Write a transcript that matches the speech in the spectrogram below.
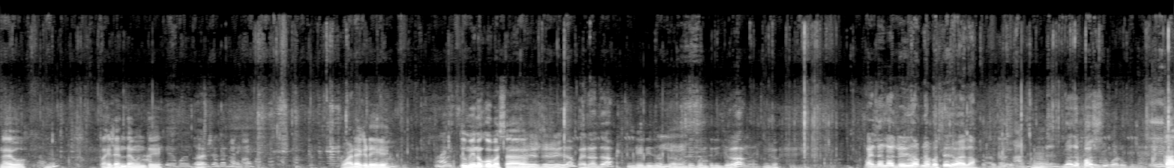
नाही हो. पहिल्यांदा म्हणते. वाड्याकडे. तुम्ही नको बसा. लेडीज बसला म्हणते कोणतरी इथं. पहिल्यांदा लेडीज आपल्या बसले जेवायला. फर्स्ट का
